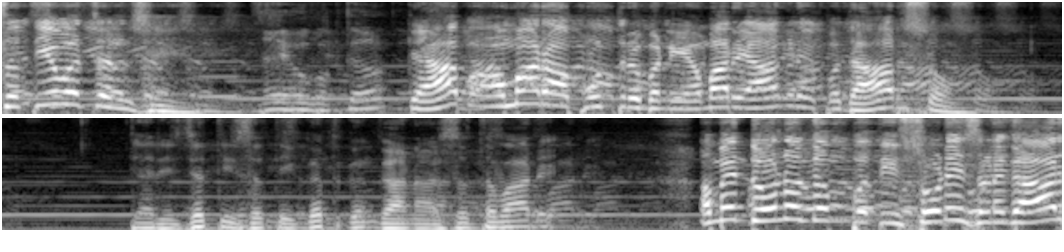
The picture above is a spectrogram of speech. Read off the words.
સત્ય વચન છે કે આપ અમારા પુત્ર બની અમારે આંગણે પધારશો. ત્યારે જતી સતી ગત ગંગાના સથવારે અમે દોનો દંપતી સોળે શણગાર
